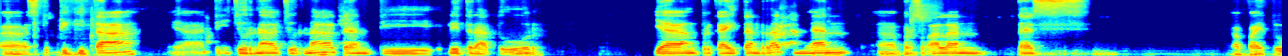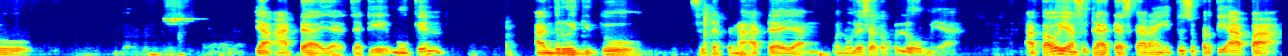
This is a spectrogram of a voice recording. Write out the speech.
uh, studi kita ya di jurnal-jurnal dan di literatur yang berkaitan erat dengan uh, persoalan tes apa itu yang ada ya. Jadi mungkin Android itu sudah pernah ada yang menulis atau belum ya. Atau yang sudah ada sekarang itu seperti apa.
